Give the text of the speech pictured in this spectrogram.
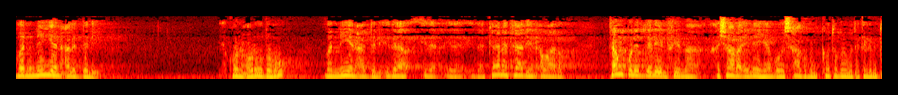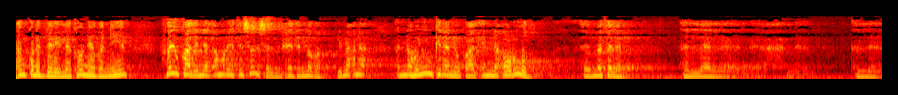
ظنيا على الدليل. يكون عروضه ظنيا على الدليل. إذا إذا إذا إذا كانت هذه العوارض تنقل الدليل فيما أشار إليه أبو إسحاق من كتب المتكلمين تنقل الدليل إلى كونه ظنيا فيقال إن الأمر يتسلسل من حيث النظر بمعنى أنه يمكن أن يقال إن عروض مثلا ال ال ال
